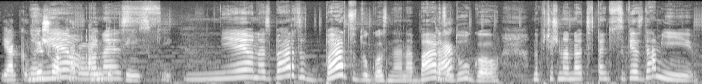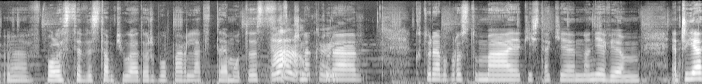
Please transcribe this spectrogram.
jak No wyszła nie, Caroline jest- Depiński. Nie, ona jest bardzo, bardzo długo znana, bardzo Tak? długo. No przecież ona nawet w Tańcu z Gwiazdami e, w Polsce wystąpiła, to już było parę lat temu. To jest A, dziewczyna, okej. która, która po prostu ma jakieś takie, no nie wiem. Znaczy ja,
